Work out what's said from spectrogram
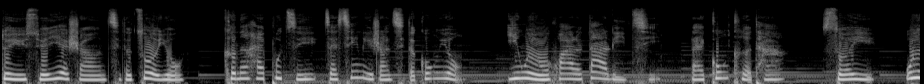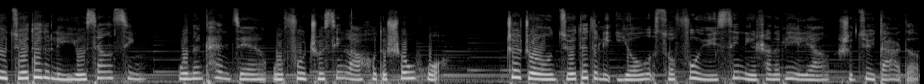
对于学业上起的作用，可能还不及在心理上起的功用。因为我花了大力气来攻克它，所以我有绝对的理由相信。我能看见我付出辛劳后的收获，这种绝对的理由所赋予心灵上的力量是巨大的。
